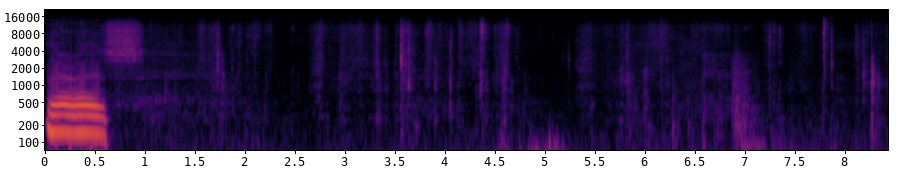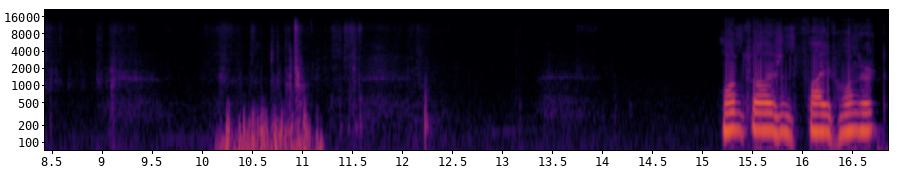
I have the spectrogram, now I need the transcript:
There is one thousand five hundred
